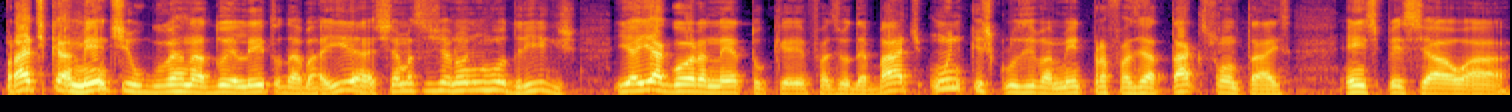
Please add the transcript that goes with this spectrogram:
praticamente o governador eleito da Bahia chama-se Jerônimo Rodrigues. E aí agora Neto quer fazer o debate única e exclusivamente para fazer ataques frontais, em especial ao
